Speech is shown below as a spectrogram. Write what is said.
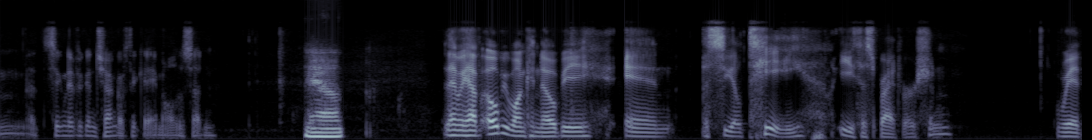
a significant chunk of the game all of a sudden. yeah. Then we have Obi-Wan Kenobi in the CLT Aethersprite version with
